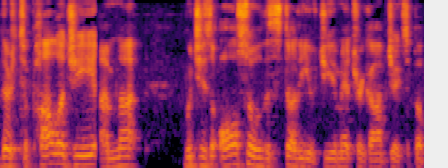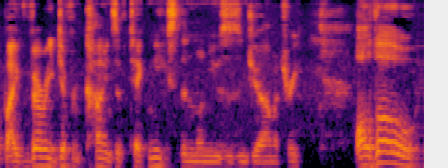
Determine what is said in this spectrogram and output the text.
there's topology. I'm not which is also the study of geometric objects, but by very different kinds of techniques than one uses in geometry. Although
